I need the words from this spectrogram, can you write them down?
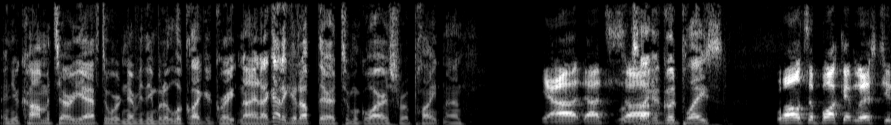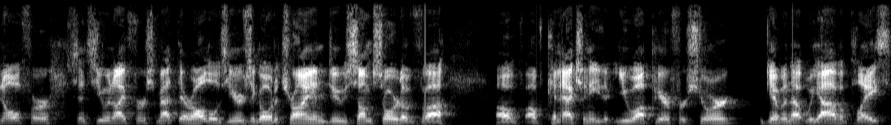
and your commentary afterward and everything, but it looked like a great night. I got to get up there to McGuire's for a pint, man. Yeah, that's looks uh, like a good place. Well, it's a bucket list, you know, for since you and I first met there all those years ago to try and do some sort of uh, of, of connection. Either you up here for sure, given that we have a place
